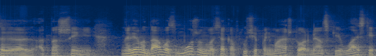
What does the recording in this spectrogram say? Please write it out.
э, отношений, наверное, да, возможен, во всяком случае, понимая, что армянские власти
